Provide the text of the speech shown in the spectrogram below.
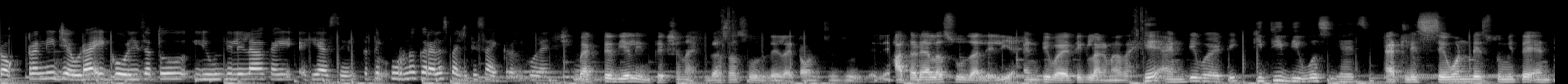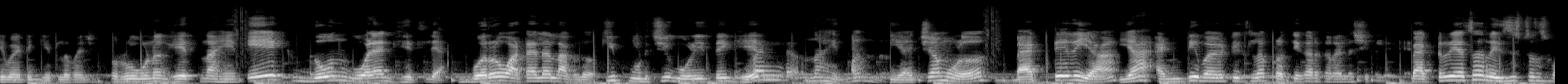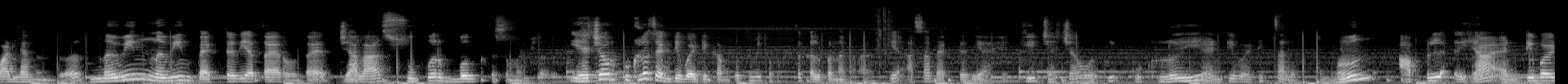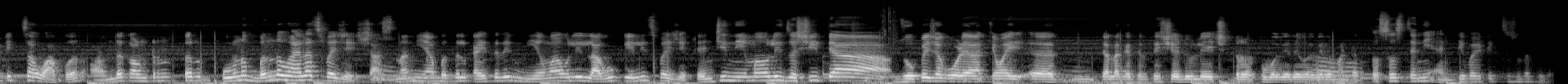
डॉक्टरांनी जेवढा एक गोळीचा तो लिहून दिलेला काही हे असेल तर ते पूर्ण करायलाच पाहिजे ती सायकल गोळ्यांची. बॅक्टेरियल इन्फेक्शन आहे. घसा सुजलेला आहे टॉन्सिल सुजलेले आतड्याला सूज आलेली आहे. अँटीबायोटिक लागणार आहे. हे अँटीबायोटिक किती दिवस घ्यायचं? ऍटलिस्ट सेवन डेज तुम्ही ते अँटीबायोटिक घेतलं पाहिजे. रुग्ण घेत नाहीत. एक दोन गोळ्या घेतल्या. बरं वाटायला लागलं की पुढची गोळी ते घेत नाहीत बंद याच्यामुळं बॅक्टेरिया या अँटीबायोटिक्सला प्रतिकार करायला शिकलेले आहे. बॅक्टेरियाचा रेझिस्टन्स वाढल्यानंतर नवीन नवीन बॅक्टेरिया तयार होत आहेत ज्याला सुपर बग असं म्हटलं ह्याच्यावर कुठलंच अँटीबायोटिक काम करतो तुम्ही फक्त कल्पना करा की असा बॅक्टेरिया आहे की ज्याच्यावरती कुठलंही अँटीबायोटिक चालत. म्हणून आपल्या ह्या अँटीबायोटिकचा वापर ऑन द काउंटर तर पूर्ण बंद व्हायलाच पाहिजे. शासनाने याबद्दल काहीतरी नियमावली लागू केलीच पाहिजे. त्यांची नियमावली जशी त्या झोपेच्या गोळ्या किंवा त्याला काहीतरी ते शेड्यूल एच ड्रग वगैरे वगैरे हो. म्हणतात तसंच त्यांनी अँटीबायोटिकचं सुद्धा केलं.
